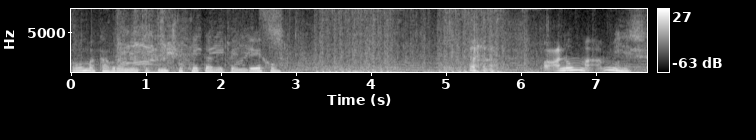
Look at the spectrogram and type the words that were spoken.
Toma, cabrón, en tu pinche jeta de pendejo. ah, no mames.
